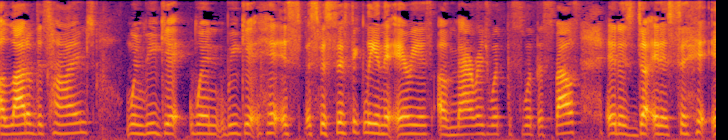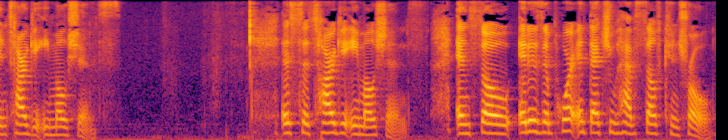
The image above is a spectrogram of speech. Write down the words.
a lot of the times when we get when we get hit is specifically in the areas of marriage with the, with the spouse, it is it is to hit and target emotions. It's to target emotions And so it is important that you have self control.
